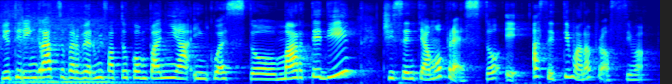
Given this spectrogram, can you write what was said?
Io ti ringrazio per avermi fatto compagnia in questo martedì, ci sentiamo presto e a settimana prossima!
